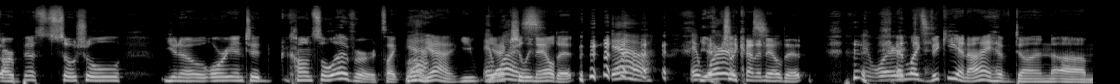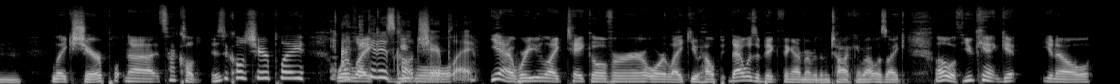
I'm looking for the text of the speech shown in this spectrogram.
our best social." You know, oriented console ever. It's like, well, yeah, you, you actually nailed it. yeah it you worked actually kind of nailed it. it worked and like Vicky and I have done um like share pl- uh, it's not called is it called share play i think like, it is called share play yeah where you like take over or like you help that was a big thing I remember them talking about was like oh if you can't get you know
